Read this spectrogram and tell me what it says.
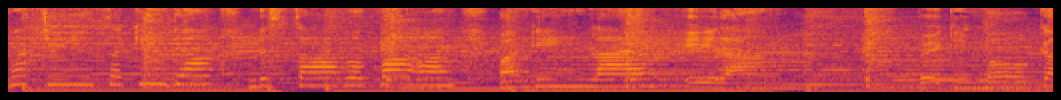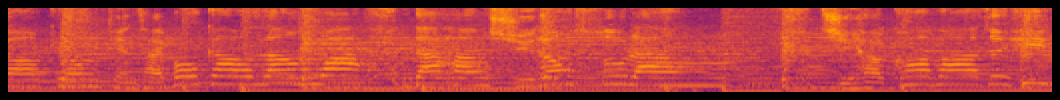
我天在紧张，要杀无半项，环境来伊人。背景无够强，天才无够人，我逐项是拢输人。只好看破做戏看，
